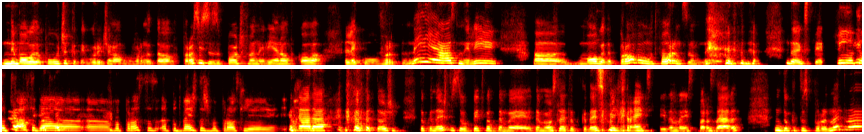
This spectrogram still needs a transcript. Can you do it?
не мога да получа категоричен отговор на този въпрос и се започва нали, едно такова леко въртане. Не, аз нали, а, мога да пробвам, отворен съм да, да експериментирам. Чудят това сега а, въпрос, подвеждаш въпрос ли? да, да, точно. Тук нещо се опитват да ме, да ме усетят къде са ми границите и да ме изпързалят. Докато според мен това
